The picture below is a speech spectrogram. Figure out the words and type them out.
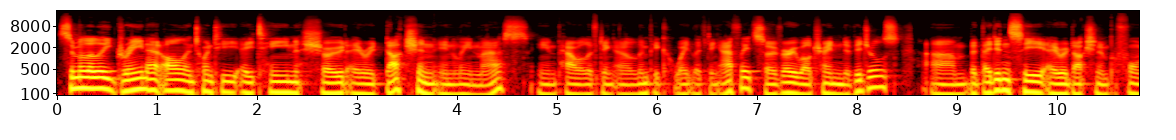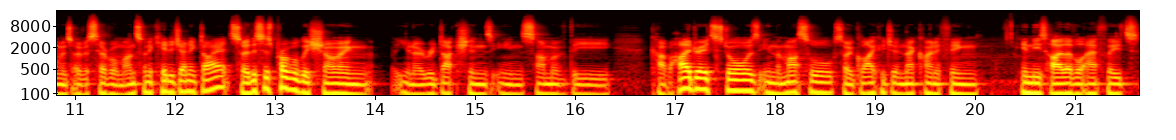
Similarly, Greene et al. in 2018 showed a reduction in lean mass in powerlifting and Olympic weightlifting athletes, so very well trained individuals, um, but they didn't see a reduction in performance over several months on a ketogenic diet. So this is probably showing, you know, reductions in some of the carbohydrate stores in the muscle, so glycogen, that kind of thing in these high level athletes.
